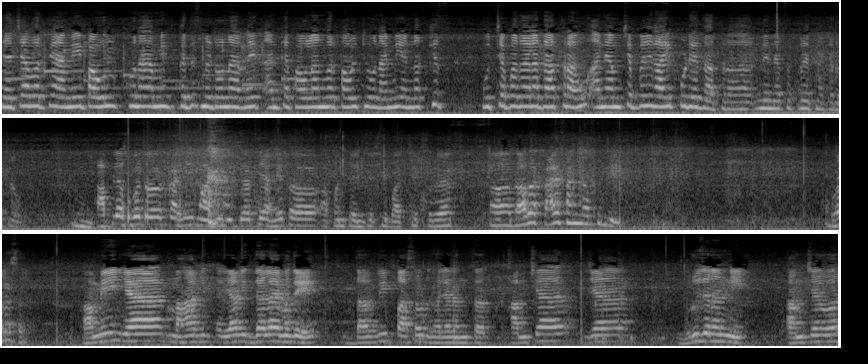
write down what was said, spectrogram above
त्याच्यावरती आम्ही पाऊल पुन्हा आम्ही कधीच मिटवणार नाहीत आणि त्या पावलांवर पाऊल ठेवून आम्ही नक्कीच उच्च पदाला जात राहू आणि आमच्या पिढी पुढे जात नेण्याचा प्रयत्न करत राहू. आपल्यासोबत काही माजी विद्यार्थी आहेत आपण त्यांच्याशी बातचीत करूयात. दादा काय सांगणार तुम्ही? बोला सर. आम्ही या महावि या विद्यालयामध्ये दहावी पासआउट झाल्यानंतर आमच्या ज्या गुरुजनांनी आमच्यावर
